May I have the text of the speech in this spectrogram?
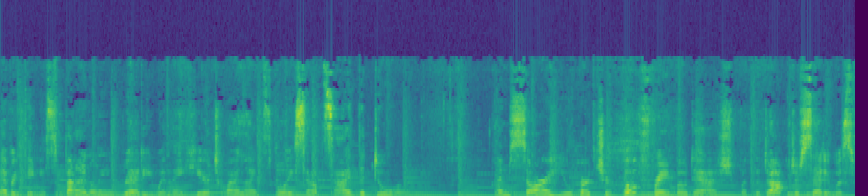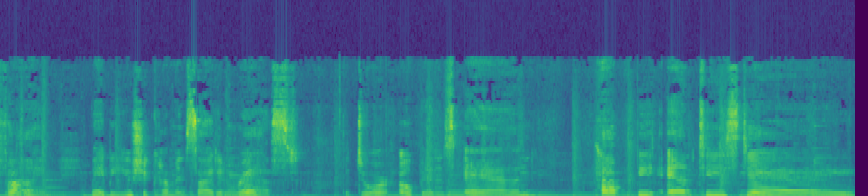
Everything is finally ready when they hear Twilight's voice outside the door. I'm sorry you hurt your hoof, Rainbow Dash, but the doctor said it was fine. Maybe you should come inside and rest. The door opens and. Happy Auntie's Day!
